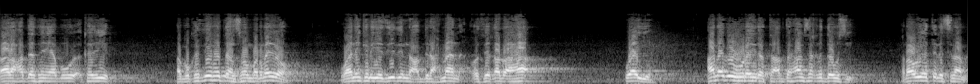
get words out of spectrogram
qaala xadaanii abu kaiir abu kaiir haddaan soo marnayo waa nin kale yaziid ibn cabdiraxmaan oo iqada ahaa. Waay can abi hurayrata cabdiraman skr dawsi raawiyat islaam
